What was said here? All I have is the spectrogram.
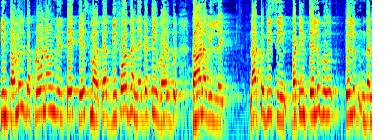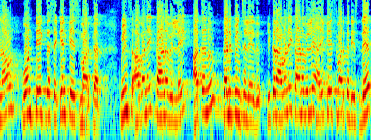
In Tamil the pronoun will take case marker before the negative verb kaanavillai. Not to be seen. But in Telugu, Telugu the noun won't take the second case marker. means అవనై కానవిల్లై అతను కనిపించలేదు ఇక్కడ అవనై కానవిల్లై i case marker is there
